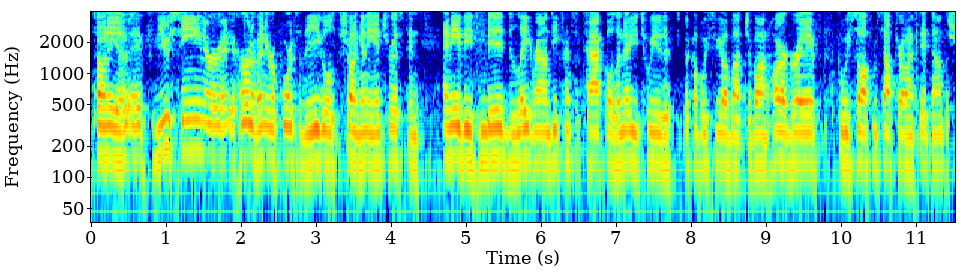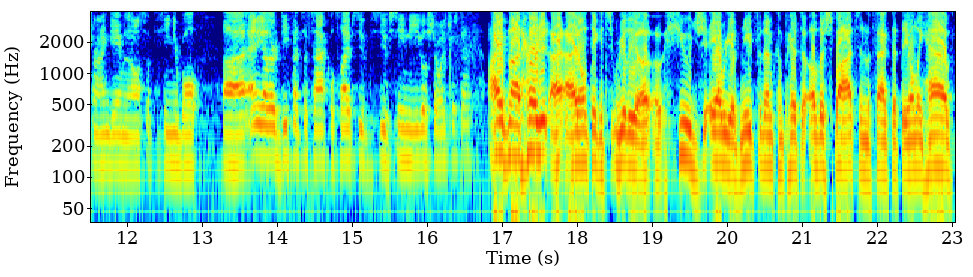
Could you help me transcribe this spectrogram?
Tony, have you seen or heard of any reports of the Eagles showing any interest in any of these mid late round defensive tackles? I know you tweeted a, couple weeks ago about Javon Hargrave, who we saw from South Carolina State down at the Shrine game, and then also at the Senior Bowl. Uh, any other defensive tackle types you've, you've seen the Eagles show interest in? I have not heard it. I, I don't think it's really a, a, huge area of need for them compared to other spots, and the fact that they only have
